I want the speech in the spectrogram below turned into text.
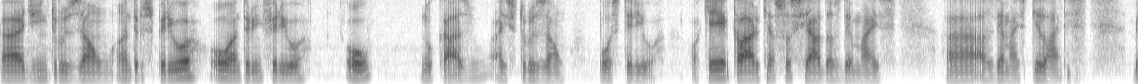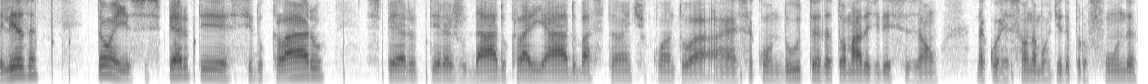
uh, de intrusão antero-superior ou antero-inferior, ou, no caso, a extrusão posterior. Ok? É claro que associado aos demais, uh, aos demais pilares. Beleza? Então é isso. Espero ter sido claro, espero ter ajudado, clareado bastante quanto a, a essa conduta da tomada de decisão da correção da mordida profunda.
